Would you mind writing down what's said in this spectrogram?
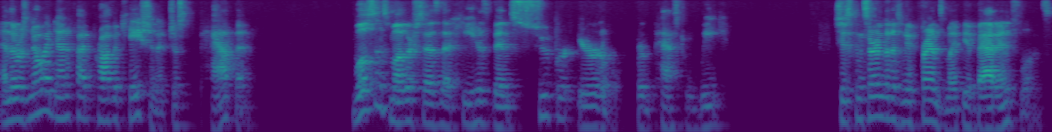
And there was no identified provocation. It just happened. Wilson's mother says that he has been super irritable for the past week. She's concerned that his new friends might be a bad influence.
